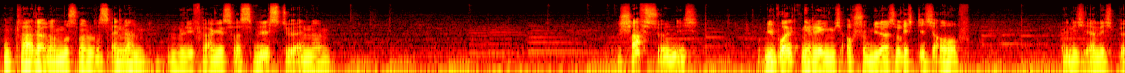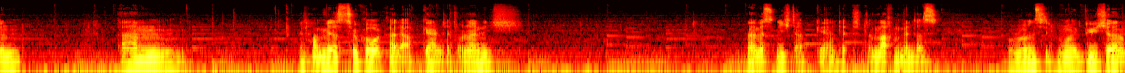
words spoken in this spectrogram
Und klar, daran muss man was ändern. Nur die Frage ist, was willst du ändern? Das schaffst du nicht. Und die Wolken regen mich auch schon wieder so richtig auf. Wenn ich ehrlich bin. Ähm, haben wir das Zuckerrohr gerade abgeerntet oder nicht? Wir haben es nicht abgeerntet. Dann machen wir das. Und holen uns neue Bücher.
